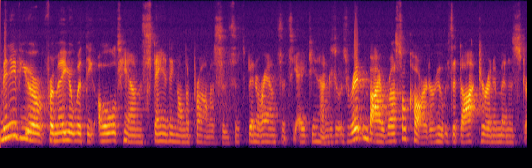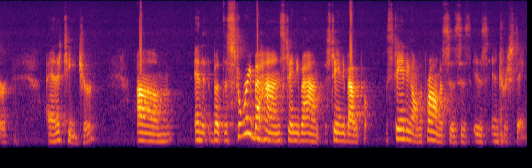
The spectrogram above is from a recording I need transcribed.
Many of you are familiar with the old hymn, Standing on the Promises. It's been around since the 1800s. It was written by Russell Carter, who was a doctor and a minister and a teacher. Um, and it, but the story behind standing, behind, standing by the standing on the promises is, is interesting.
